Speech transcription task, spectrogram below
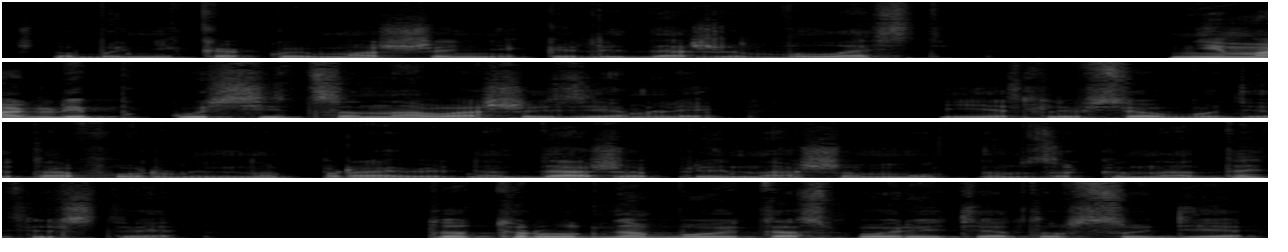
чтобы никакой мошенник или даже власть не могли покуситься на ваши земли. Если все будет оформлено правильно, даже при нашем мутном законодательстве, то трудно будет оспорить это в суде,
